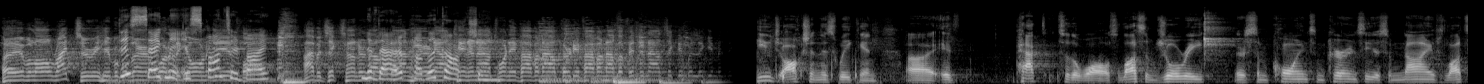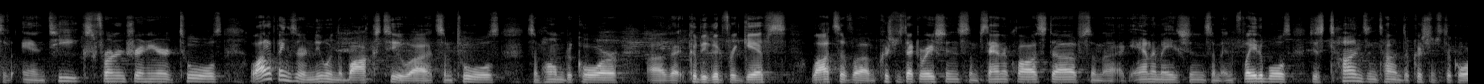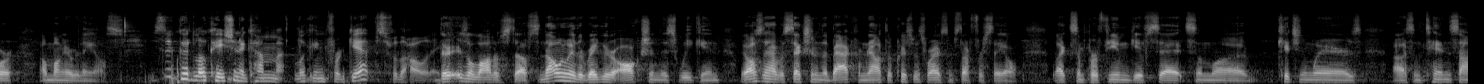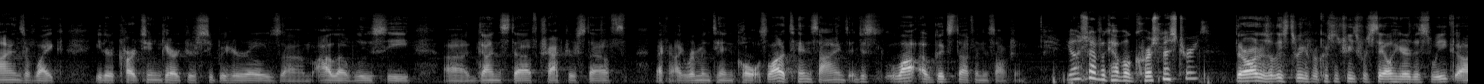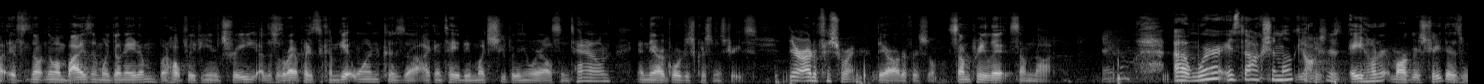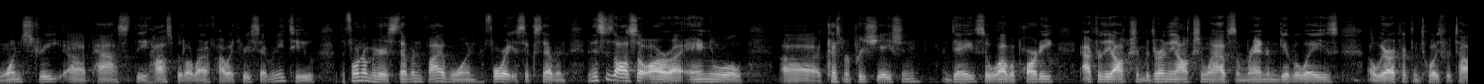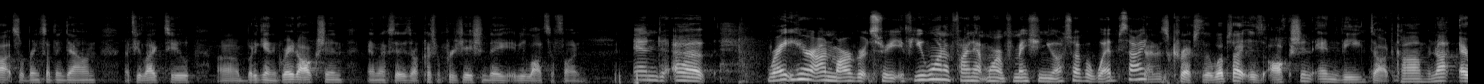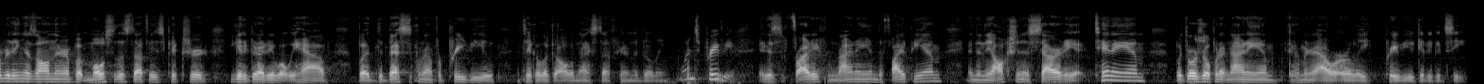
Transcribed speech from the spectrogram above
Hey, well, all right, sir. Here we This go there. segment What are we is sponsored by I'm at 600 Nevada Public now, Auction. now 25 and now 35 and now the 50 now 60. Will you give me Huge auction this weekend. Uh, it's packed to the walls. Lots of jewelry. There's some coins, some currency. There's some knives. Lots of antiques, furniture in here, tools. A lot of things that are new in the box too. Uh, some tools, some home decor uh, that could be good for gifts. Lots of um, Christmas decorations, some Santa Claus stuff, some uh, animations, some inflatables. Just tons and tons of Christmas decor among everything else. This is a good location to come looking for gifts for the holidays. There is a lot of stuff. So not only we have the regular auction this weekend, we also have a section in the back from now till Christmas where I have some stuff for sale, like some perfume gift sets, some uh, kitchenwares, uh, some tin signs of like either cartoon characters, superheroes, um, I Love Lucy, uh, gun stuff, tractor stuff, that kind of like Remington, Colts. A lot of tin signs and just a lot of good stuff in this auction. You also have a couple of Christmas trees? There are, there's at least three different Christmas trees for sale here this week. Uh, if no, no one buys them, we'll donate them. But hopefully, if you need a tree, uh, this is the right place to come get one because uh, I can tell you it'll be much cheaper than anywhere else in town. And they are gorgeous Christmas trees. They're artificial, right? They are artificial. Some pre-lit, some not. Uh, where is the auction located? The auction is 800 Margaret Street. That is one street uh, past the hospital, right off Highway 372. The phone number here is 751-4867. And this is also our uh, annual uh, customer appreciation day. So we'll have a party after the auction, but during the auction we'll have some random giveaways. Uh, we are collecting toys for tots, so bring something down if you'd like to. Uh, but again, great auction, and like I said, it's our customer appreciation day. It'll be lots of fun. And uh, right here on Margaret Street, if you want to find out more information, you also have a website? That is correct. So the website is auctionnv.com. Not everything is on there, but most of the stuff is pictured. You get a good idea of what we have. But the best is coming out for preview and take a look at all the nice stuff here in the building. When's preview? It is Friday from 9 a.m. to 5 p.m. and then the auction is Saturday at 10 a.m. But doors open at 9 a.m. Come in an hour early, preview, get a good seat.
